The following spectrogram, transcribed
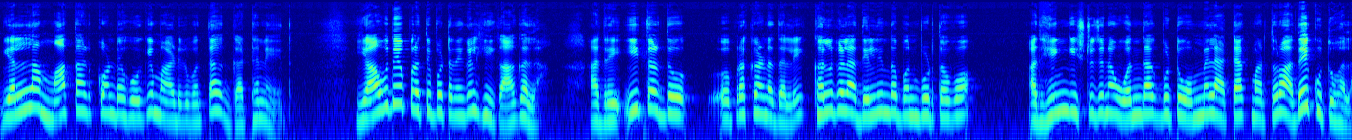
ಎಲ್ಲ ಮಾತಾಡ್ಕೊಂಡೇ ಹೋಗಿ ಮಾಡಿರುವಂಥ ಘಟನೆ ಇದು. ಯಾವುದೇ ಪ್ರತಿಭಟನೆಗಳು ಹೀಗಾಗಲ್ಲ. ಆದರೆ ಈ ಥರದ್ದು ಪ್ರಕರಣದಲ್ಲಿ ಕಲ್ಗಳು ಅದೆಲ್ಲಿಂದ ಬಂದ್ಬಿಡ್ತಾವೋ, ಅದು ಹೆಂಗೆ ಇಷ್ಟು ಜನ ಒಂದಾಗ್ಬಿಟ್ಟು ಒಮ್ಮೆಲೆ ಅಟ್ಯಾಕ್ ಮಾಡ್ತಾರೋ ಅದೇ ಕುತೂಹಲ.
